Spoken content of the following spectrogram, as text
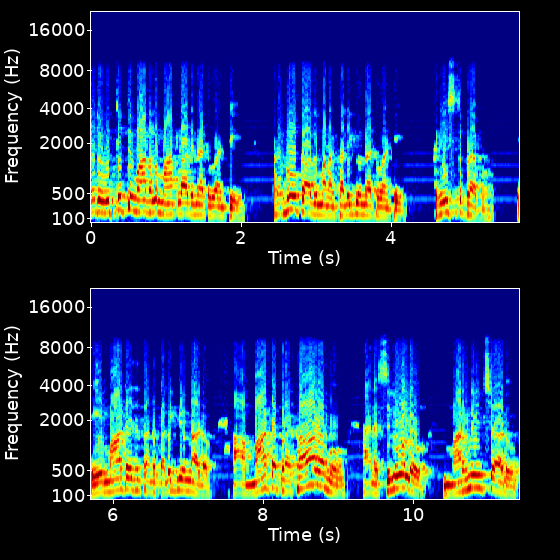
ఏదో ఉత్తుత్తి మాటలు మాట్లాడినటువంటి ప్రభువు కాదు మనం కలిగి ఉన్నటువంటి క్రీస్తు ప్రభు. ఏ మాట అయితే తను పలికి ఉన్నాడో ఆ మాట ప్రకారము ఆయన సిలువలో మరణించాడు.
